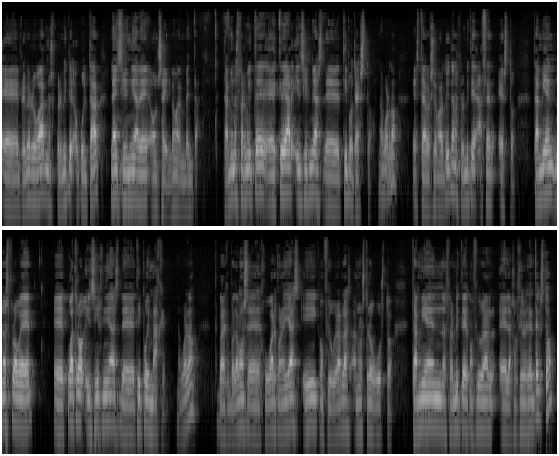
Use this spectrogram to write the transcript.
eh, en primer lugar, nos permite ocultar la insignia de on sale, ¿no? En venta. También nos permite eh, crear insignias de tipo texto, ¿de acuerdo? Esta versión gratuita nos permite hacer esto. También nos provee eh, cuatro insignias de tipo imagen, ¿de acuerdo? Para que podamos jugar con ellas y configurarlas a nuestro gusto. También nos permite configurar eh, las opciones del texto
